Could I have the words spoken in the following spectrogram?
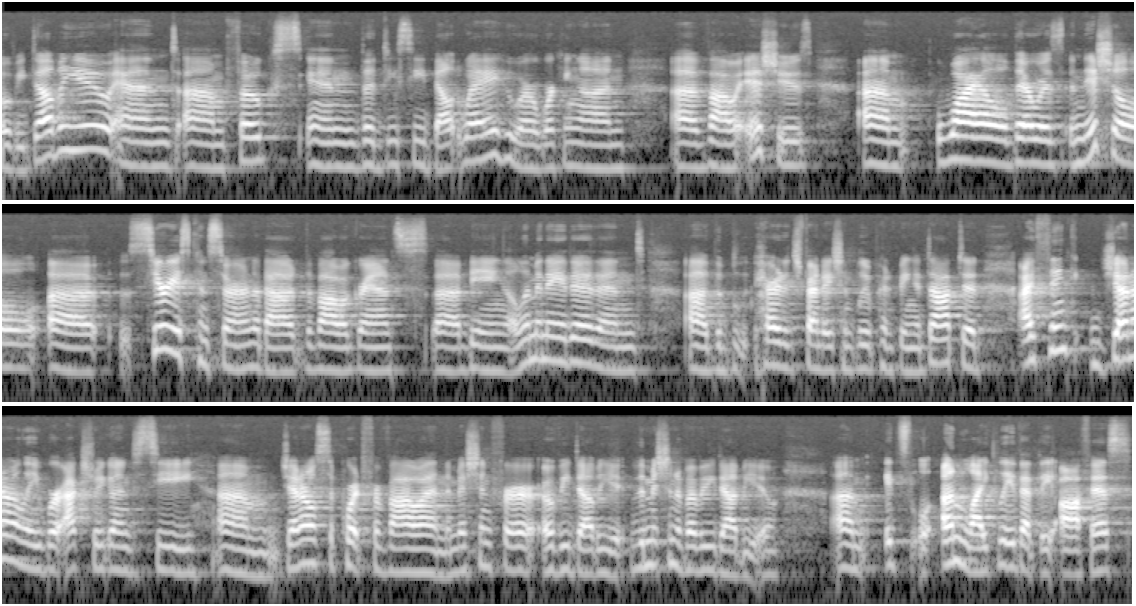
OVW and um, folks in the DC Beltway who are working on uh, VAWA issues, um, while there was initial uh, serious concern about the VAWA grants uh, being eliminated and uh, the Heritage Foundation blueprint being adopted, I think generally we're actually going to see um, general support for VAWA and the mission for OVW, the mission of OVW. Um, it's unlikely that the office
